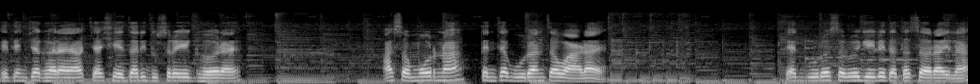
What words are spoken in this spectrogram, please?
हे त्यांच्या घराच्या शेजारी दुसरं एक घर आहे. हा समोर ना त्यांच्या गुरांचा वाडा आहे. त्यात गुरं सर्व गेलेत आता चरायला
